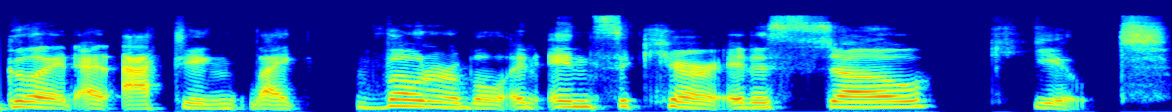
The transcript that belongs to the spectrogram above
good at acting like vulnerable and insecure. It is so cute.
